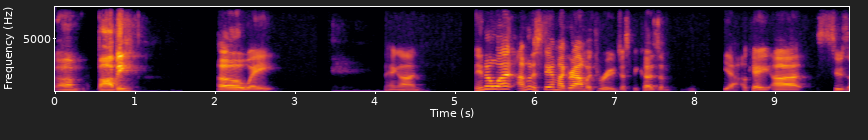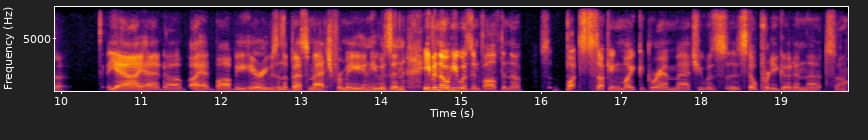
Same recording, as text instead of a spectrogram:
Um, Bobby. Oh wait, hang on. You know what? I'm gonna stand my ground with Rude, just because of. Yeah. Okay. Uh, Souza. Yeah, I had uh, I had Bobby here. He was in the best match for me, and he was in even though he was involved in the butt sucking Mike Graham match, he was uh, still pretty good in that. So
